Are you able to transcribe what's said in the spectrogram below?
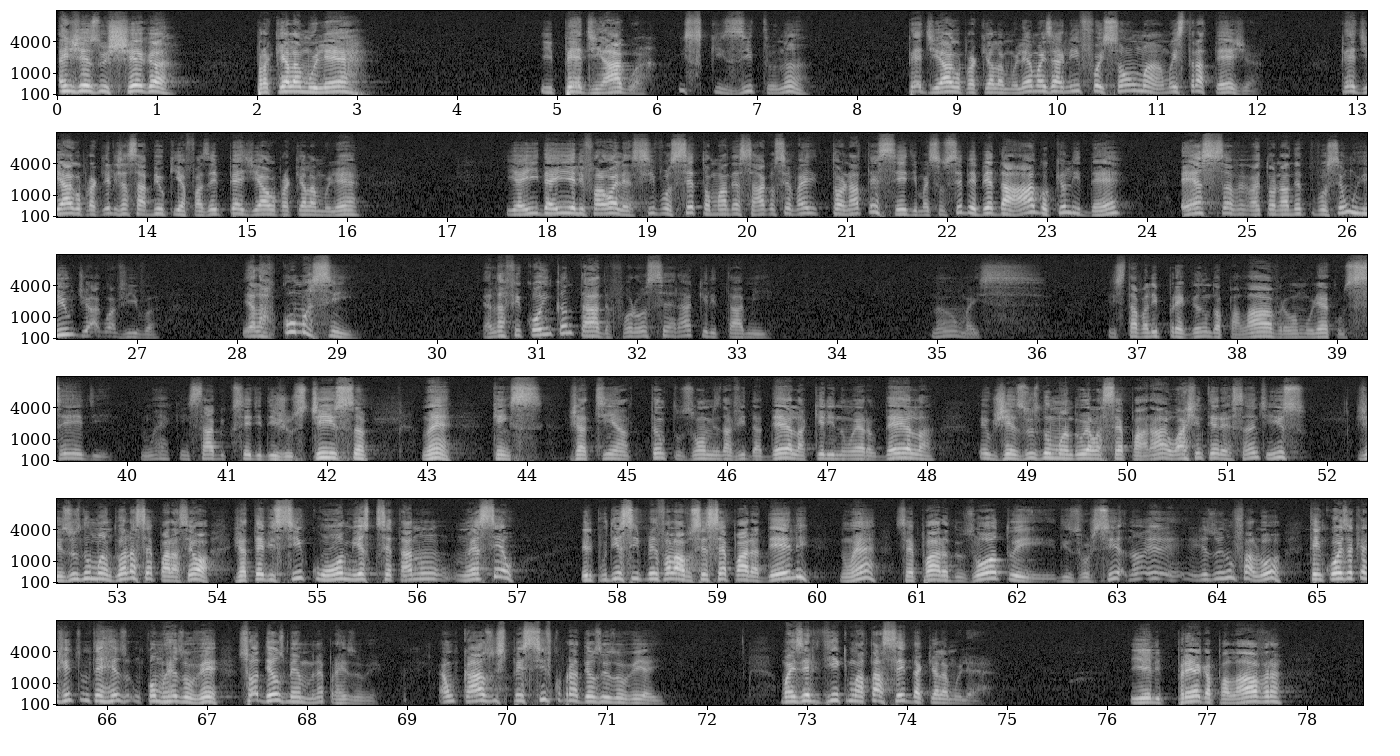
Aí Jesus chega para aquela mulher e pede água. Esquisito, não? Pede água para aquela mulher, mas ali foi só uma, uma estratégia. Pede água para aquele, já sabia o que ia fazer, pede água para aquela mulher. E aí daí ele fala: "Olha, se você tomar dessa água, você vai tornar ter sede, mas se você beber da água que eu lhe der, essa vai tornar dentro de você um rio de água viva". E ela: "Como assim?" Ela ficou encantada. Falou: será que ele está me. Não, mas ele estava ali pregando a palavra, uma mulher com sede, não é? Quem sabe com sede de justiça, não é? Quem já tinha tantos homens na vida dela, aquele não era o dela. Jesus não mandou ela separar, eu acho interessante isso. Jesus não mandou ela separar. Assim, ó, já teve cinco homens, esse que você está não, não é seu. Ele podia simplesmente falar, você separa dele não é? Separa dos outros e divorcia. Não, Jesus não falou. Tem coisa que a gente não tem como resolver. Só Deus mesmo, né, para resolver. É um caso específico para Deus resolver aí. Mas ele tinha que matar a sede daquela mulher. E ele prega a palavra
